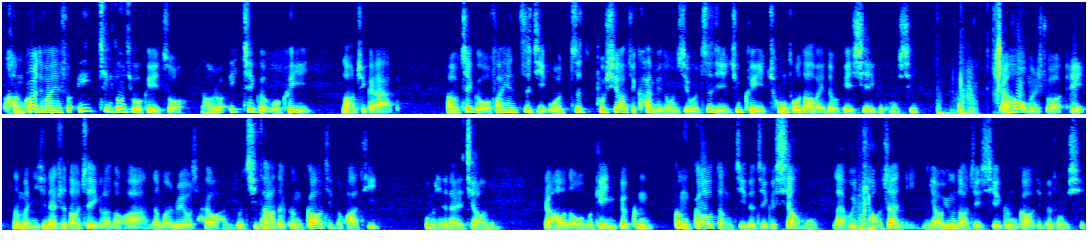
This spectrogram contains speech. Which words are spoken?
很快就发现说，哎，这个东西我可以做，然后说，哎，这个我可以 launch 一个 app。然后这个我发现自己我自不需要去看别东西，我自己就可以从头到尾都可以写一个东西。然后我们说，哎，那么你现在知道这个了的话，那么 Rails 还有很多其他的更高级的话题，我们现在来教你。然后呢，我们给你一个更更高等级的这个项目来会挑战你，你要用到这些更高级的东西。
